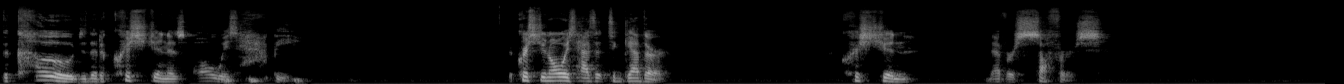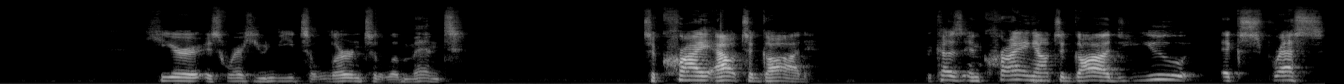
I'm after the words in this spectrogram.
the code that a Christian is always happy. The Christian always has it together. Christian never suffers. Here is where you need to learn to lament, to cry out to God. Because in crying out to God, you express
